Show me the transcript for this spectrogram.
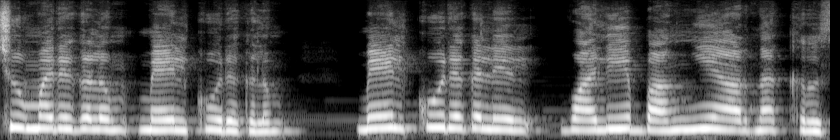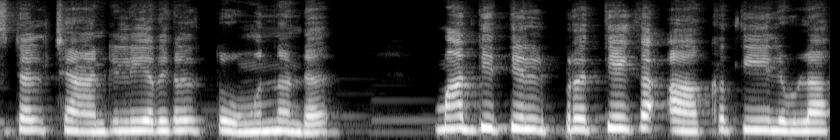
ചുമരുകളും മേൽക്കൂരകളും മേൽക്കൂരകളിൽ വലിയ ഭംഗിയാർന്ന ക്രിസ്റ്റൽ ചാൻഡിലിയറുകൾ തൂങ്ങുന്നുണ്ട്. മധ്യത്തിൽ പ്രത്യേക ആകൃതിയിലുള്ള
